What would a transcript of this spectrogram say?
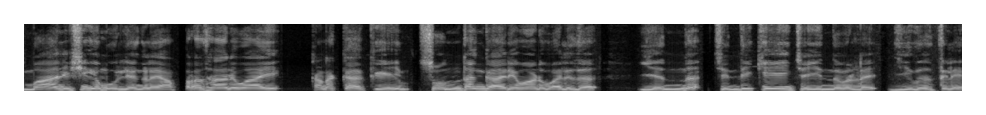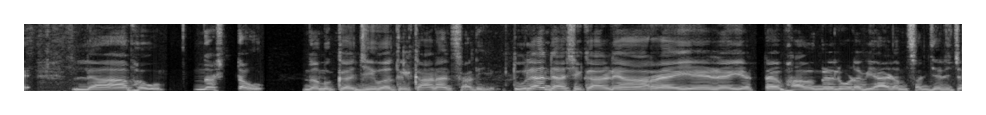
മാനുഷിക മൂല്യങ്ങളെ അപ്രധാനമായി കണക്കാക്കുകയും സ്വന്തം കാര്യമാണ് വലുത് എന്ന് ചിന്തിക്കുകയും ചെയ്യുന്നവരുടെ ജീവിതത്തിലെ ലാഭവും നഷ്ടവും നമുക്ക് ജീവിതത്തിൽ കാണാൻ സാധിക്കും. തുലാൻ രാശിക്കാരുടെ ആറ് ഏഴ് എട്ട് ഭാവങ്ങളിലൂടെ വ്യാഴം സഞ്ചരിച്ച്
